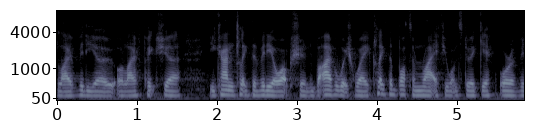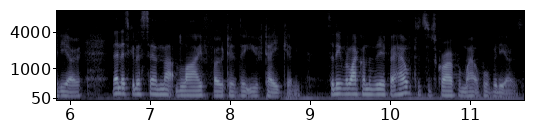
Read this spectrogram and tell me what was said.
live video or live picture, you can click the video option, but either which way, click the bottom right if you want to do a GIF or a video. Then it's going to send that live photo that you've taken. So leave a like on the video if it helped and subscribe for more helpful videos.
